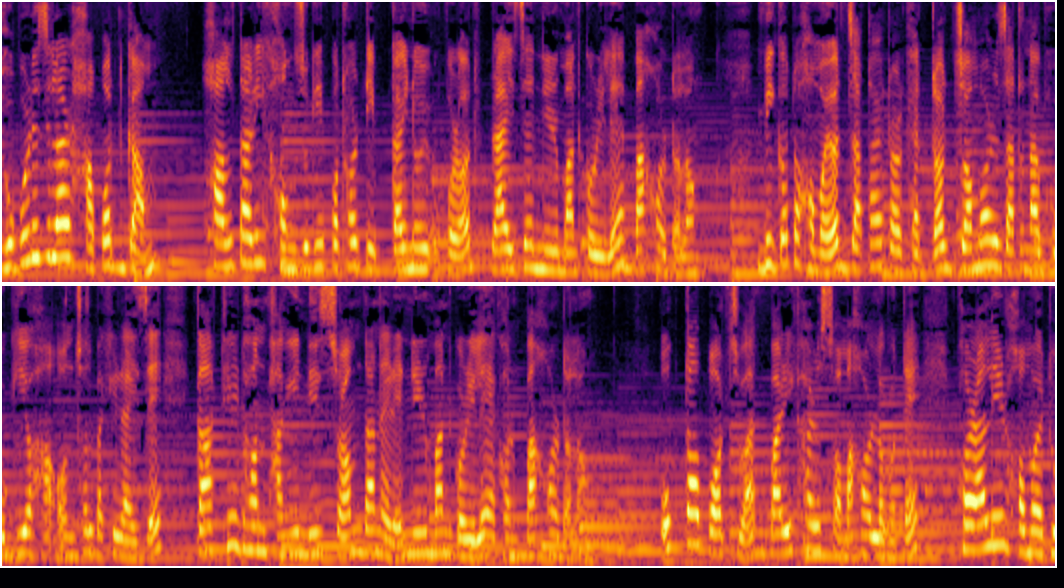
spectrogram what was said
ধুবুৰী জিলাৰ সাপত গাম শালতাৰী সংযোগী পথৰ টিপকাই নৈৰ ওপৰত ৰাইজে নিৰ্মাণ কৰিলে বাঁহৰ দলং। বিগত সময়ত যাতায়াতৰ ক্ষেত্ৰত জমৰ যাতনা ভুগি অহা অঞ্চলবাসী ৰাইজে কাঠিৰ ধন ভাঙি নিজ শ্ৰমদানেৰে নিৰ্মাণ কৰিলে এখন বাঁহৰ দলং। উক্ত পথছোৱাত বাৰিষাৰ ছমাহৰ লগতে খৰালিৰ সময়তো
